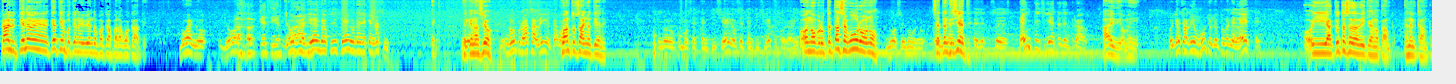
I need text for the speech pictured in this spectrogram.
Carlos, ¿y ¿tiene, ¿qué tiempo tiene viviendo para acá, para el aguacate? Bueno, yo, ¿Qué tiempo? yo viviendo aquí tengo desde que nací. ¿De que nació? No, pero ha salido. ¿Cuántos años tiene? Tengo como 76 o 77 por ahí. Oh, no, pero ¿usted está seguro o no? No, seguro. 77. Eh, eh, 77 de entrada. Ay, Dios mío. Pues yo he salido mucho, yo estuve en el este. Oh, ¿Y a qué usted se dedica en los campos? En el campo.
